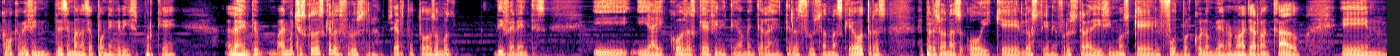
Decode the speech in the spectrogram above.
Como que mi fin de semana se pone gris porque a la gente hay muchas cosas que los frustra, ¿cierto? Todos somos diferentes. Y, hay cosas que definitivamente a la gente los frustran más que otras. Hay personas hoy que los tiene frustradísimos que el fútbol colombiano no haya arrancado. Em,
